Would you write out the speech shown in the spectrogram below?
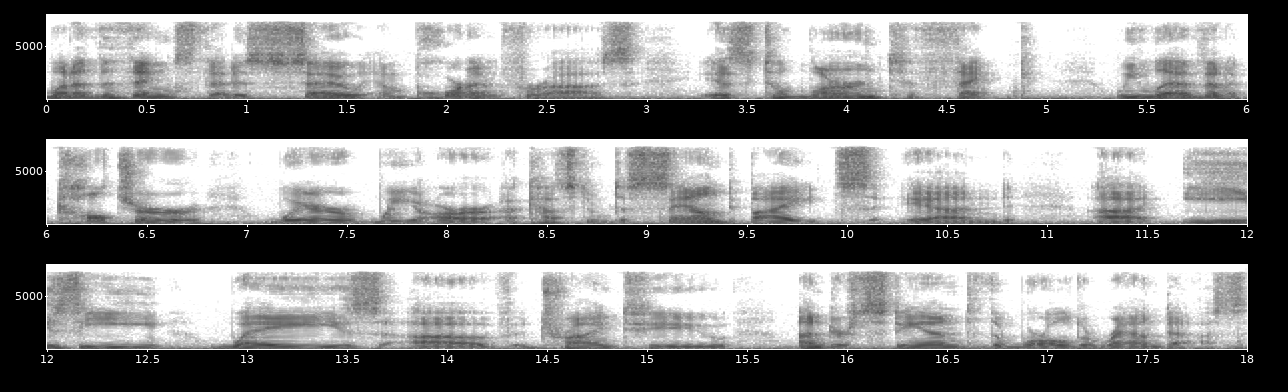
One of the things that is so important for us is to learn to think. We live in a culture where we are accustomed to sound bites and uh, easy ways of trying to understand the world around us.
